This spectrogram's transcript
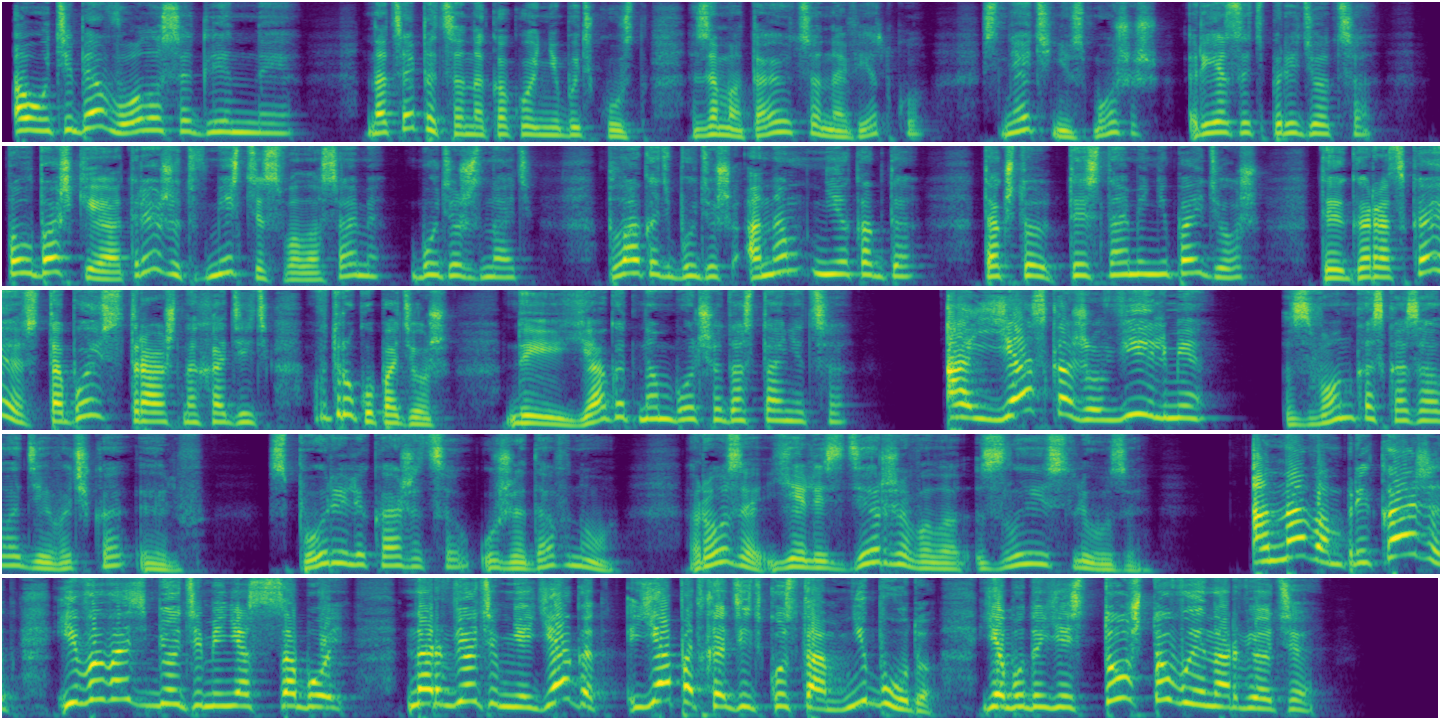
«А у тебя волосы длинные. Нацепятся на какой-нибудь куст, замотаются на ветку. Снять не сможешь, резать придется. Полбашки отрежут вместе с волосами, будешь знать. Плакать будешь, а нам некогда. Так что ты с нами не пойдешь. Ты городская, с тобой страшно ходить. Вдруг упадешь. Да и ягод нам больше достанется. «А я скажу Вильме!» — звонко сказала девочка-эльф. Спорили, кажется, уже давно. Роза еле сдерживала злые слезы. «Она вам прикажет, и вы возьмете меня с собой. Нарвете мне ягод, я подходить к кустам не буду. Я буду есть то, что вы нарвете».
